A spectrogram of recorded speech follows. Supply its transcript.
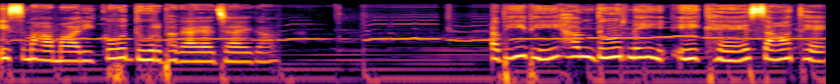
इस महामारी को दूर भगाया जाएगा। अभी भी हम दूर नहीं, एक है, साथ है।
